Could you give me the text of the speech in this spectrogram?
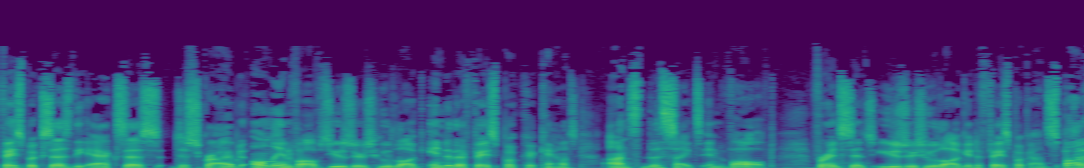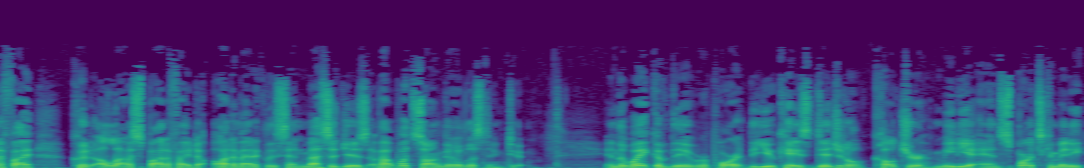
Facebook says the access described only involves users who log into their Facebook accounts on the sites involved. For instance, users who log into Facebook on Spotify could allow Spotify to automatically send messages about what song they're listening to. In the wake of the report, the UK's Digital, Culture, Media and Sports Committee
